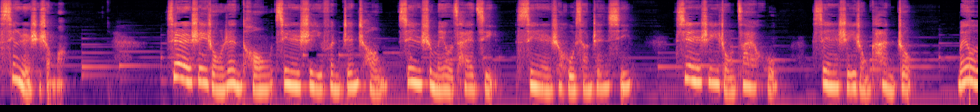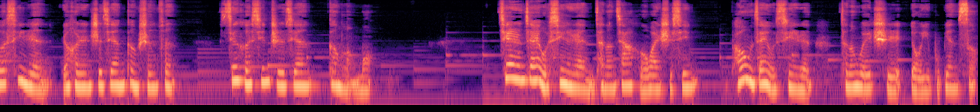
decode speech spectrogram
信任是什么？信任是一种认同，信任是一份真诚，信任是没有猜忌，信任是互相珍惜，信任是一种在乎，信任是一种看重。没有了信任，人和人之间更生分，心和心之间更冷漠。亲人间有信任，才能家和万事兴；朋友间有信任，才能维持友谊不变色。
